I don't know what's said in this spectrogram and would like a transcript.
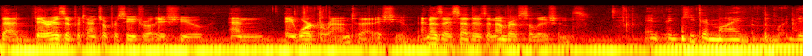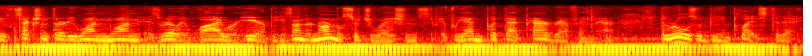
that there is a potential procedural issue and a workaround to that issue. And as I said, there's a number of solutions. And, and keep in mind, the section thirty-one, one is really why we're here, because under normal situations, if we hadn't put that paragraph in there, the rules would be in place today.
